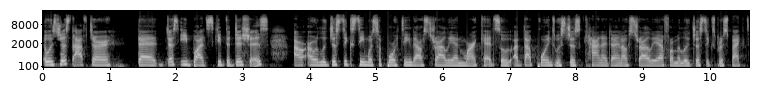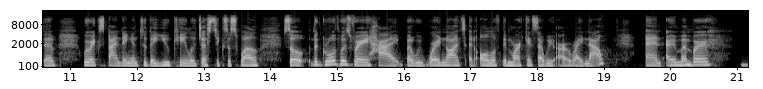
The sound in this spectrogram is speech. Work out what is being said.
It was just after that just eBot skip the dishes. Our, our logistics team was supporting the Australian market. So at that point was just Canada and Australia from a logistics perspective. We were expanding into the UK logistics as well. So the growth was very high, but we were not in all of the markets that we are right now. And I remember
